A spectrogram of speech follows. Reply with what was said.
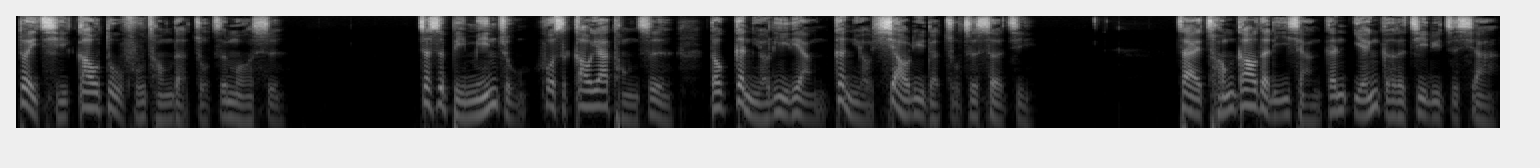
对其高度服从的组织模式。这是比民主或是高压统治都更有力量、更有效率的组织设计。在崇高的理想跟严格的纪律之下，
